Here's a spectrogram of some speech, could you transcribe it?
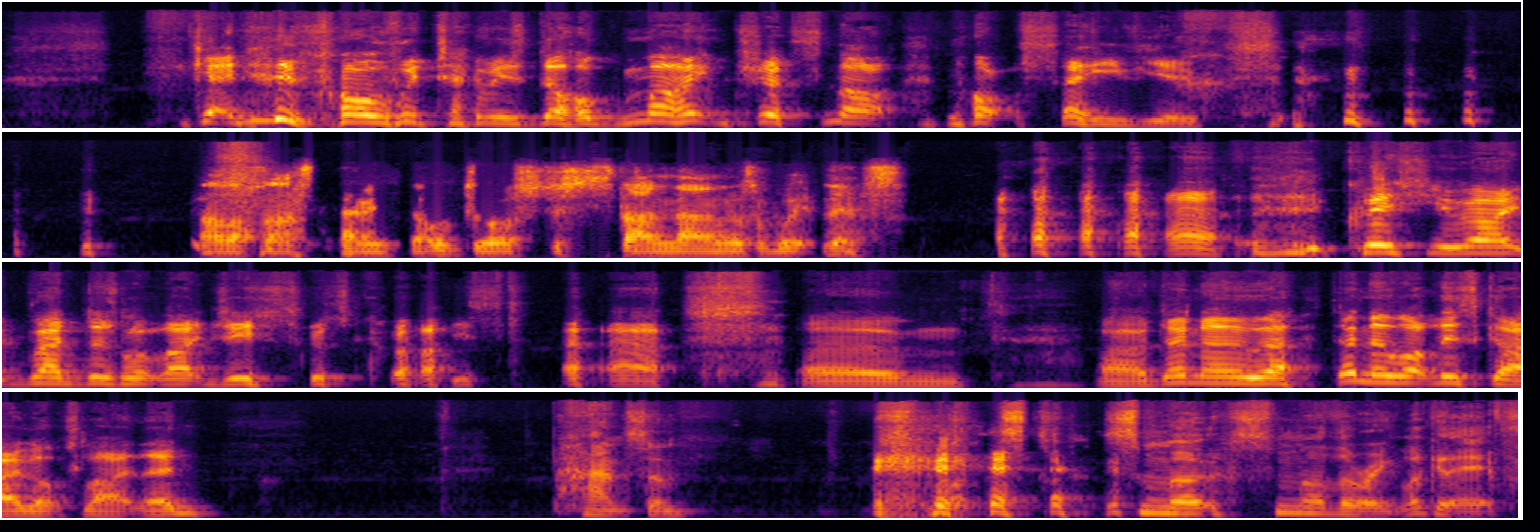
Getting involved with Terry's dog might just not not save you. I'll have to ask Terry's dog to just stand down as a witness. Chris, you're right. Brad does look like Jesus Christ. um, I don't know. Uh, don't know what this guy looks like then. Handsome. Smo- smothering. Look at it.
